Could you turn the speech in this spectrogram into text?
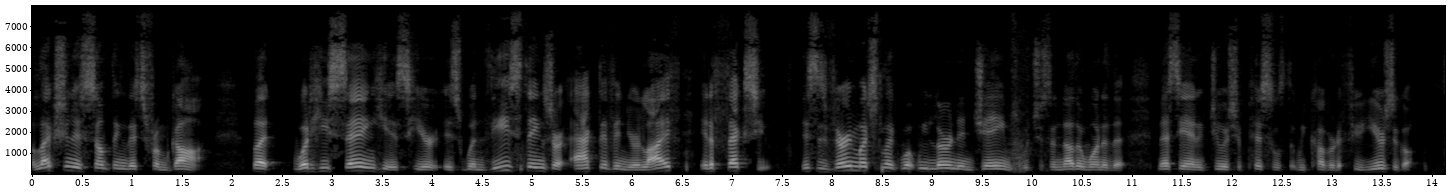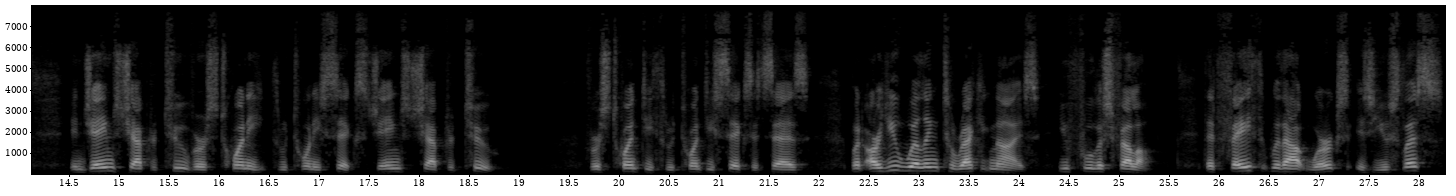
Election is something that's from God. But what he's saying is here is when these things are active in your life, it affects you. This is very much like what we learned in James, which is another one of the Messianic Jewish epistles that we covered a few years ago. In James chapter 2, verse 20 through 26, James chapter 2, verse 20 through 26, it says, But are you willing to recognize, you foolish fellow, that faith without works is useless?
